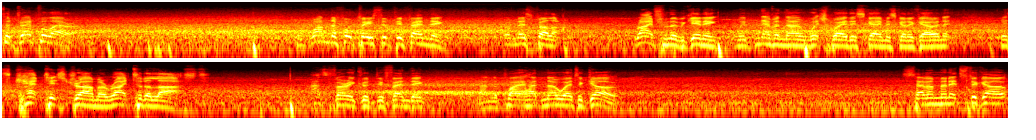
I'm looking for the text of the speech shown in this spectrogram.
That's a dreadful error. A wonderful piece of defending from this fella. Right from the beginning, we've never known which way this game is going to go, and it, it's kept its drama right to the last. That's very good defending, and the player had nowhere to go. Seven minutes to go.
